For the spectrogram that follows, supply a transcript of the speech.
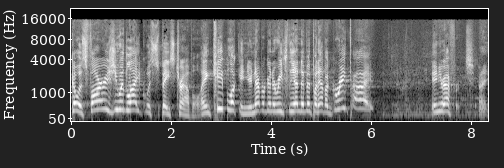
Go as far as you would like with space travel and keep looking. You're never going to reach the end of it, but have a great time in your efforts, right?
